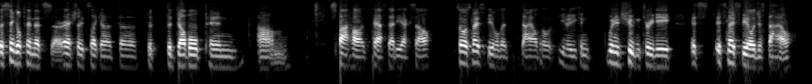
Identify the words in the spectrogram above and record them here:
the single pin that's or actually it's like a the the, the double pin um, Spot Hogg fast Eddie XL. So it's nice to be able to dial though. You know, you can when you're shooting 3D, it's it's nice to be able to just dial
